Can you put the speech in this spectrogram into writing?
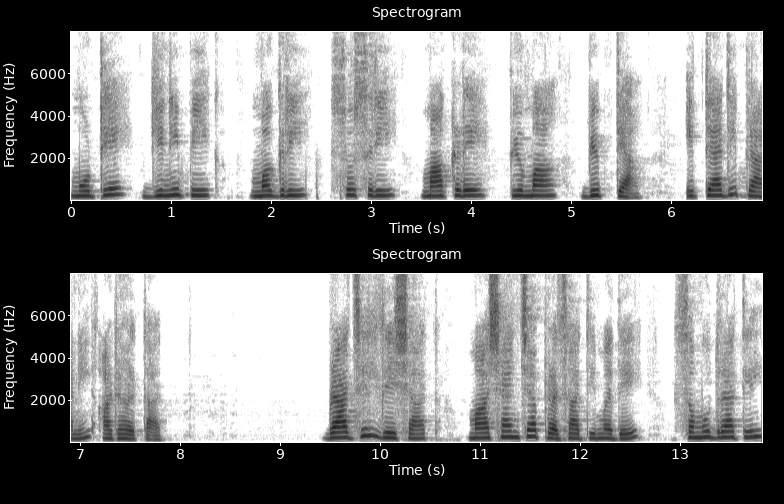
मोठे गिनीपीक मगरी सुसरी माकडे प्युमा बिबट्या इत्यादी प्राणी आढळतात. ब्राझील देशात माशांच्या प्रजातीमध्ये समुद्रातील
